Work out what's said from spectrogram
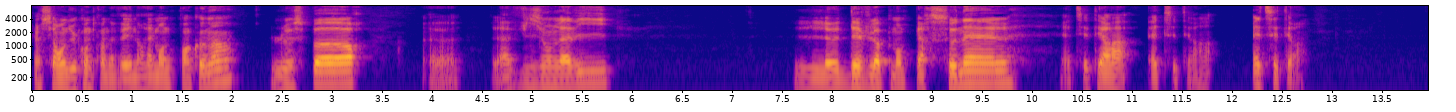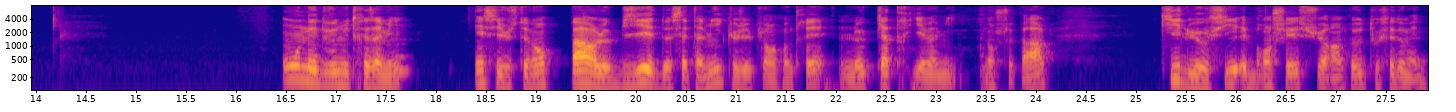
on s'est rendu compte qu'on avait énormément de points communs, le sport, euh, la vision de la vie, le développement personnel, etc., etc., etc. On est devenus très amis, et c'est justement par le biais de cet ami que j'ai pu rencontrer le quatrième ami dont je te parle, qui lui aussi est branché sur un peu tous ces domaines.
